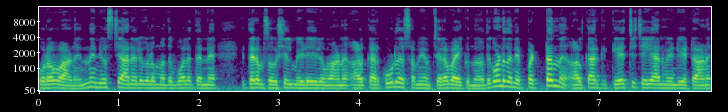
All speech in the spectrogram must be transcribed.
കുറവാണ്. ഇന്ന് ന്യൂസ് ചാനലുകളും അതുപോലെ തന്നെ ഇത്തരം സോഷ്യൽ മീഡിയയിലുമാണ് ആൾക്കാർ കൂടുതൽ സമയം ചിലവഴിക്കുന്നത്. അതുകൊണ്ട് തന്നെ പെട്ടെന്ന് ആൾക്കാർക്ക് കേച്ച് ചെയ്യാൻ വേണ്ടിയിട്ടാണ്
